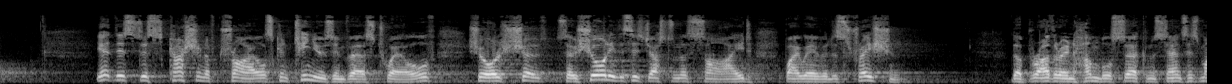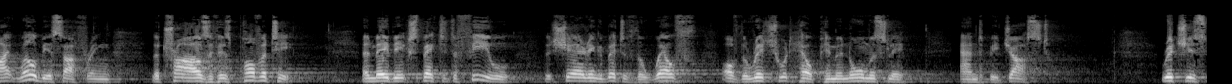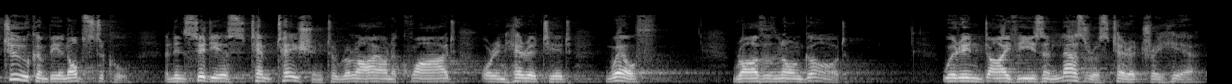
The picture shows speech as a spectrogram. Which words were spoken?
Yet this discussion of trials continues in verse 12, so surely this is just an aside by way of illustration. The brother in humble circumstances might well be suffering the trials of his poverty and may be expected to feel that sharing a bit of the wealth of the rich would help him enormously and be just. Riches too can be an obstacle, an insidious temptation to rely on acquired or inherited wealth rather than on God. We're in Dives and Lazarus territory here.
